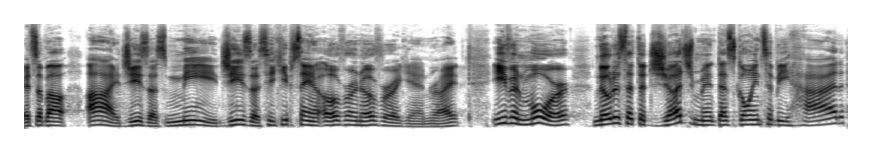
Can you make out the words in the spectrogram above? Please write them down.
It's about I, Jesus, me, Jesus. He keeps saying it over and over again, right? Even more, notice that the judgment that's going to be had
